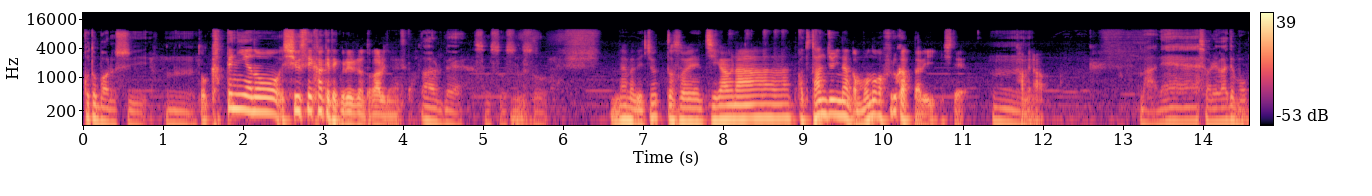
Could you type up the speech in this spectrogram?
こともあるし、うん。と勝手にあの、修正かけてくれるのとかあるじゃないですか。あるね。そうそうそうそう。なのでちょっとそれ違うなあと単純になんか物が古かったりして、うん、カメラ。まあね、それはでも、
